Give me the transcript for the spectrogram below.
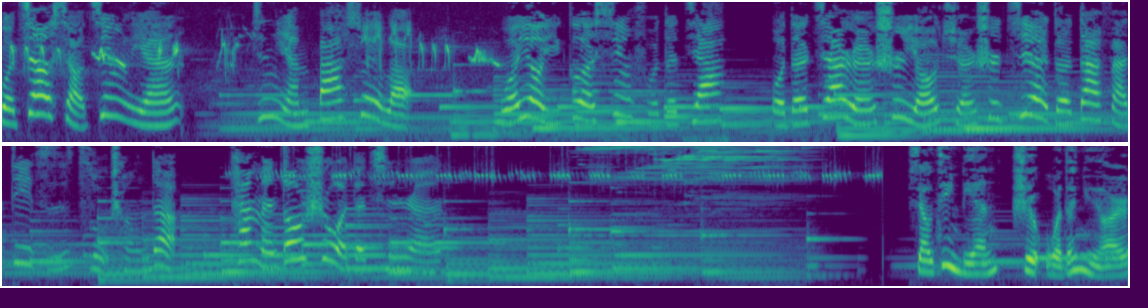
我叫小静莲，今年八岁了。我有一个幸福的家，我的家人是由全世界的大法弟子组成的，他们都是我的亲人。小静莲是我的女儿，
